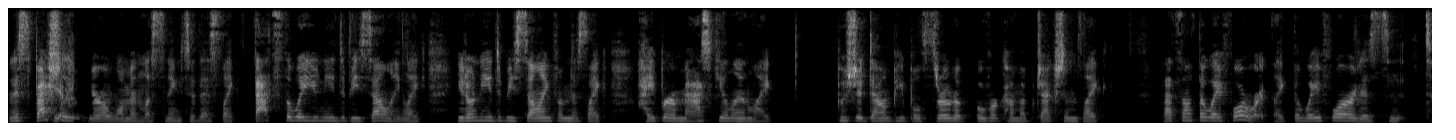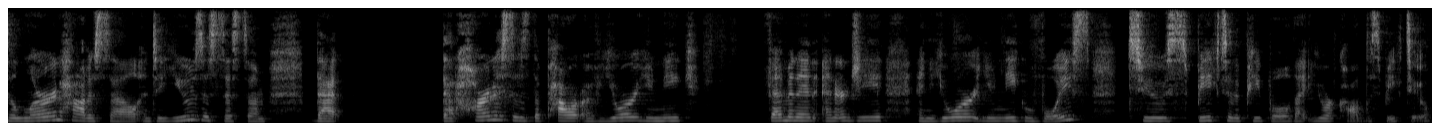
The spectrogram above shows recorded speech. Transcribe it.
And especially yeah. if you're a woman listening to this, like that's the way you need to be selling. Like you don't need to be selling from this like hyper masculine, like push it down people's throat to overcome objections. Like that's not the way forward. Like the way forward is to to learn how to sell and to use a system that that harnesses the power of your unique feminine energy and your unique voice to speak to the people that you're called to speak to.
